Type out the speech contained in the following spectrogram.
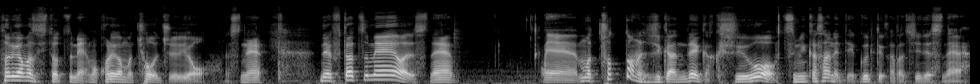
それがまず一つ目。もうこれがもう超重要ですね。で、二つ目はですね、えー、もうちょっとの時間で学習を積み重ねていくっていう形ですね。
